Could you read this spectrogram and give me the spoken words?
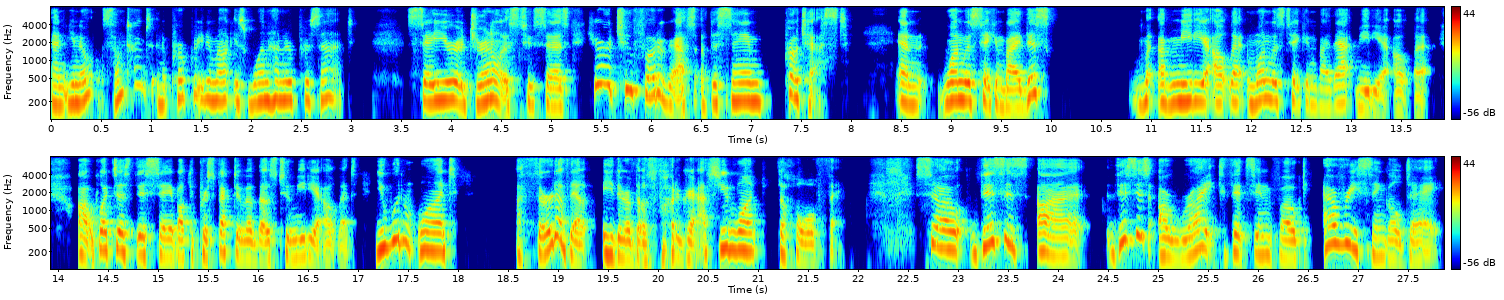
And you know, sometimes an appropriate amount is 100%. Say you're a journalist who says, here are two photographs of the same protest. And one was taken by this media outlet and one was taken by that media outlet. Uh, what does this say about the perspective of those two media outlets? You wouldn't want a third of the, either of those photographs. You'd want the whole thing. So this is uh, this is a right that's invoked every single day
